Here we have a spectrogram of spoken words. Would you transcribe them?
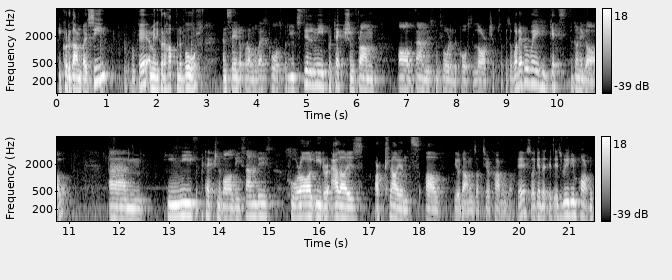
He could have gone by sea, okay? I mean, he could have hopped in a boat and sailed up around the west coast, but you'd still need protection from all the families controlling the coastal lordships. Okay, so whatever way he gets to Donegal, um, he needs the protection of all these families who are all either allies or clients of the O'Donnells of Tyrconnell. Okay, so again, it, it's really important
